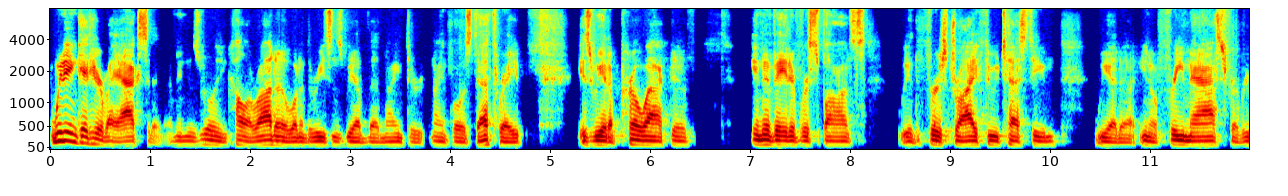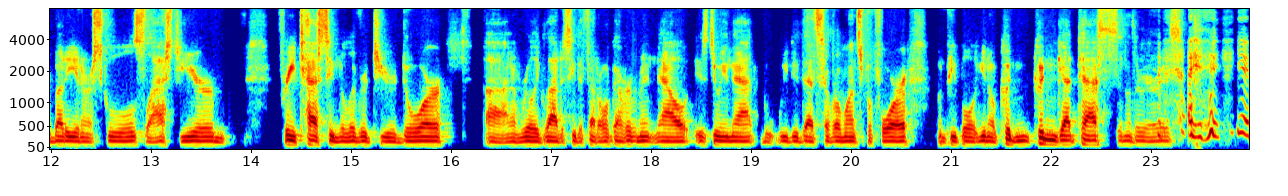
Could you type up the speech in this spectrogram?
We didn't get here by accident. I mean, it was really in Colorado. One of the reasons we have the ninth or ninth lowest death rate is we had a proactive, innovative response. We had the first drive-through testing. We had a you know free mask for everybody in our schools last year, free testing delivered to your door, uh, and I'm really glad to see the federal government now is doing that. We did that several months before when people you know couldn't couldn't get tests in other areas. yeah,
